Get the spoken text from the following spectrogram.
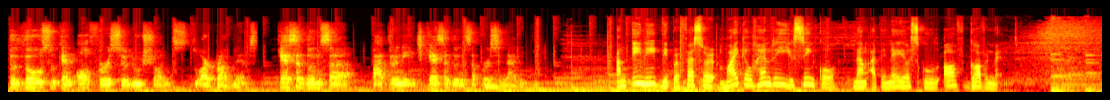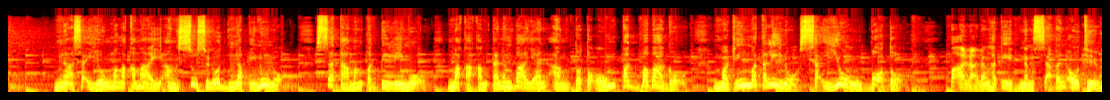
to those who can offer solutions to our problems. Kesa dun sa patronage, kesa dun sa personality. Ang tinig ni Professor Michael Henry Yusinko ng Ateneo School of Government. Nasa iyong mga kamay ang susunod na pinuno. Sa tamang pagpili mo, makakamta ng bayan ang totoong pagbabago. Maging matalino sa iyong boto. Paalalang hatid ng 702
